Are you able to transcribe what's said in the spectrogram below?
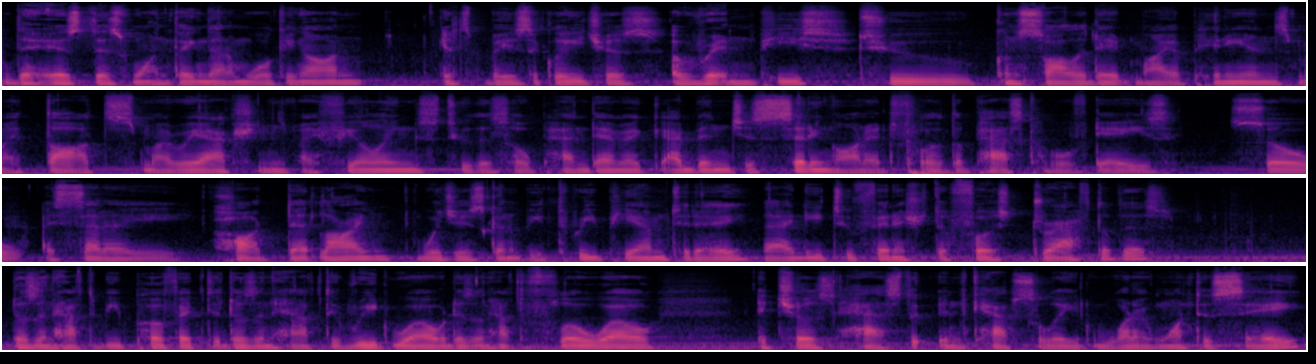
there is this one thing that i'm working on it's basically just a written piece to consolidate my opinions, my thoughts, my reactions, my feelings to this whole pandemic. I've been just sitting on it for the past couple of days. So I set a hard deadline, which is to be 3 p.m. today. That I need to finish the first draft of this. Doesn't have to be perfect. It doesn't have to read well. It doesn't have to flow well. It just has to encapsulate what I want to say.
